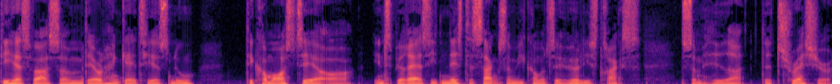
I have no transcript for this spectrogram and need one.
Det her svar, som Daryl han gav til os nu, det kommer også til at inspirere os i den næste sang, som vi kommer til at høre lige straks, som hedder The Treasure,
